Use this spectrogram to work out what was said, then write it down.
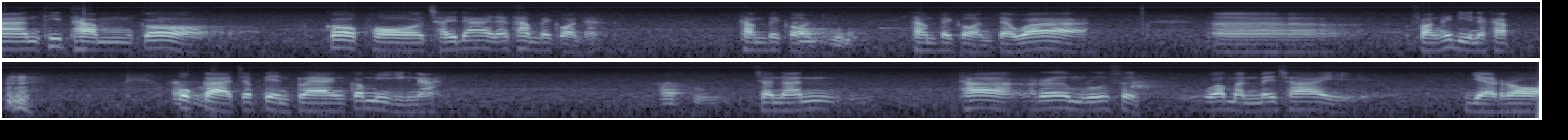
งานที่ทำก็ ก็พอใช้ได้นะทำไปก่อนฮะทำไปก่อนครับผมทำไปก่อน แต่ว่าอ่าฟังให้ดีนะครับครับ โอกาสจะเปลี่ยนแปลงก็มีอีกนะ ครับผมฉะนั้นถ้าเริ่มรู้สึกว่ามันไม่ใช่ อย่ารอ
